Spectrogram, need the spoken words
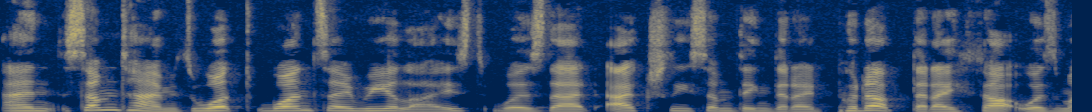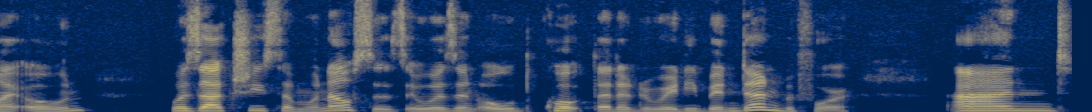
And sometimes what once I realized was that actually something that I'd put up that I thought was my own was actually someone else's. It was an old quote that had already been done before. And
